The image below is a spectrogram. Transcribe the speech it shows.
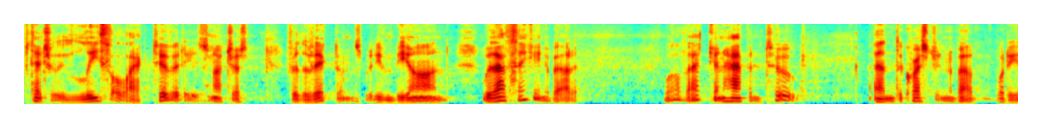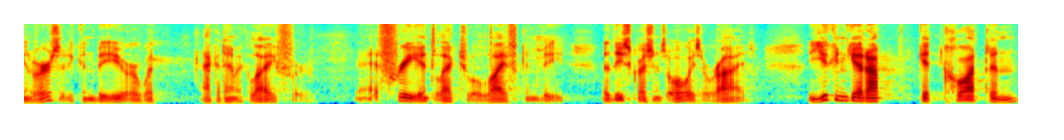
potentially lethal activities, not just for the victims, but even beyond, without thinking about it. Well, that can happen too. And the question about what a university can be or what academic life or free intellectual life can be, these questions always arise. You can get up, get caught in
